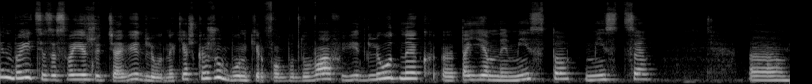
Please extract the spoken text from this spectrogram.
Він боїться за своє життя. Відлюдник. Я ж кажу, бункер побудував. Відлюдник, е, таємне місто, місце. Е,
